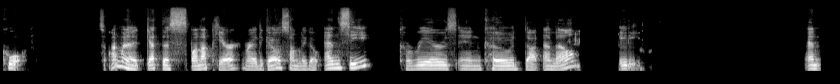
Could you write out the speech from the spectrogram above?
cool. So I'm going to get this spun up here, ready to go. So I'm going to go NC careers in code.ml 80. And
